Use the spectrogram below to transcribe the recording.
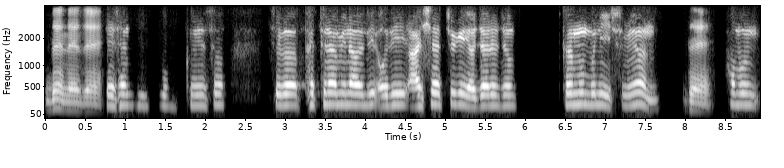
네, 네, 네, 예산도 있고 그래서 제가 베트남이나 어디 어디 아시아 쪽에 여자를 좀 젊은 분이 있으면 네, 한번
